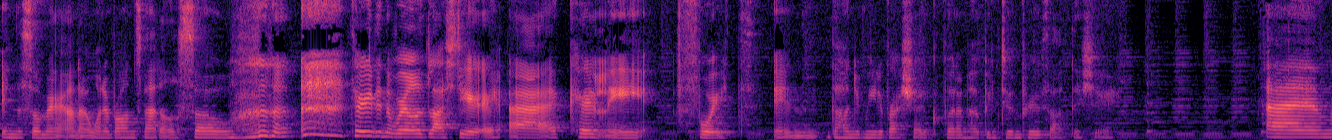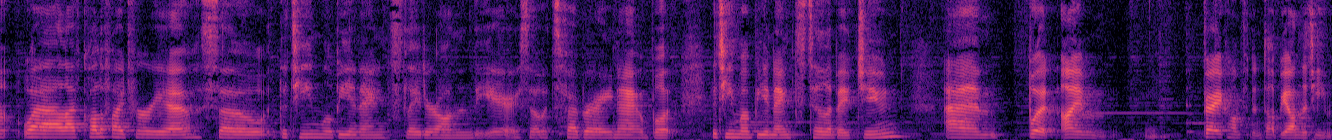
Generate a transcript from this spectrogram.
in the summer and I won a bronze medal. So, third in the world last year. Uh, currently fourth in the 100 metre breaststroke, but I'm hoping to improve that this year. Um, well, I've qualified for Rio, so the team will be announced later on in the year. So it's February now, but the team won't be announced till about June. Um, but I'm very confident I'll be on the team.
